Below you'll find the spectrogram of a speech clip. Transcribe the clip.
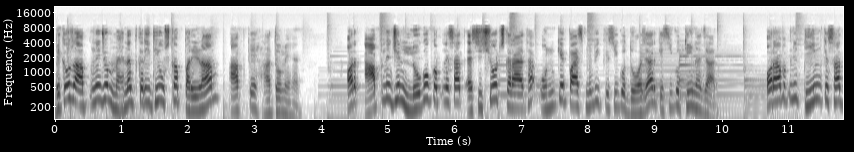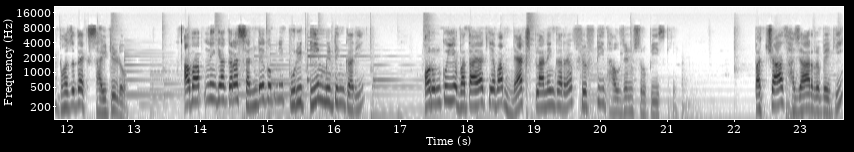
बिकॉज़ आपने जो मेहनत करी थी, उसका परिणाम आपके हाथों में है। और आपने जिन लोगों को अपने साथ एसोसिएट्स कराया था, उनके पास में भी किसी को 2000 किसी को 3000 और आप अपनी टीम के साथ बहुत ज़्यादा एक्साइटेड हो। अब आपने क्या करा संडे को अपनी पूरी टीम मीटिंग करी और उनको ये बताया कि अब आप नेक्स्ट प्लानिंग कर रहे हो फिफ्टी थाउज़ेंड रुपीज़ की। पचास हज़ार रुपए की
